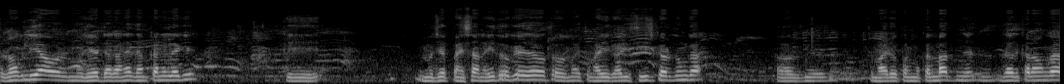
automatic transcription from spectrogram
रोक लिया और मुझे डराने धमकाने लगे कि मुझे पैसा नहीं दोगे तो मैं तुम्हारी गाड़ी सीज कर दूँगा और तुम्हारे ऊपर मुकदमा दर्ज कराऊँगा।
